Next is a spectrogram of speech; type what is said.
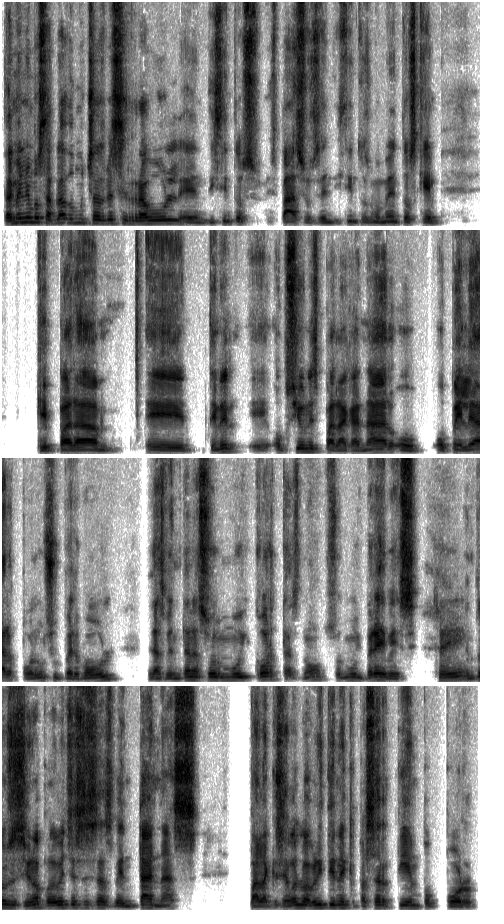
también hemos hablado muchas veces, Raúl, en distintos espacios, en distintos momentos, que, que para eh, tener eh, opciones para ganar o, o, pelear por un Super Bowl, las ventanas son muy cortas, ¿no? Son muy breves. Sí. Entonces, si no aprovechas esas ventanas, para que se vuelva a abrir, tiene que pasar tiempo por,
